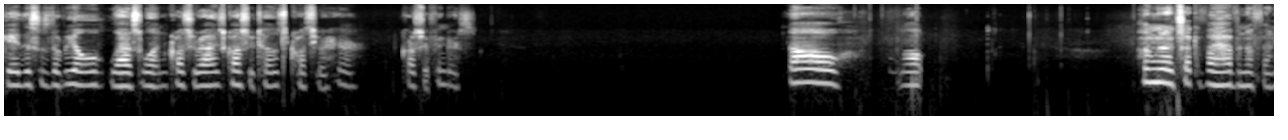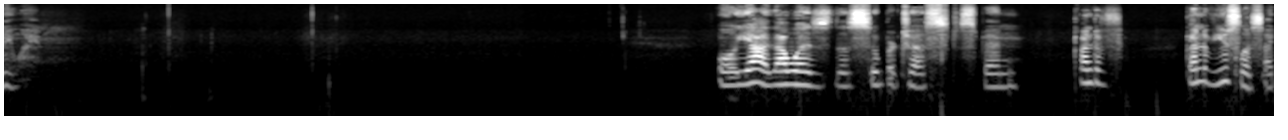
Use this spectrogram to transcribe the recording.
Okay, this is the real last one. Cross your eyes, cross your toes, cross your hair, cross your fingers. No. Well, I'm to check if I have enough anyway. Well, yeah, that was the super chest spin. Kind of, kind of useless. I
